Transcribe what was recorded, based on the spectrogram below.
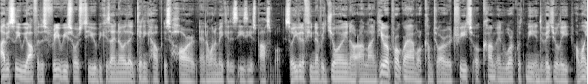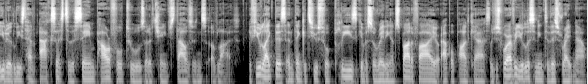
Obviously, we offer this free resource to you because I know that getting help is hard and I want to make it as easy as possible. So even if you never join our online hero program or come to our retreats or come and work with me individually, I want you to at least have access access to the same powerful tools that have changed thousands of lives. If you like this and think it's useful, please give us a rating on Spotify or Apple Podcasts or just wherever you're listening to this right now.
